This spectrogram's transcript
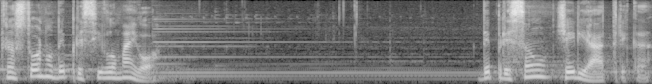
Transtorno depressivo maior. Depressão geriátrica.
